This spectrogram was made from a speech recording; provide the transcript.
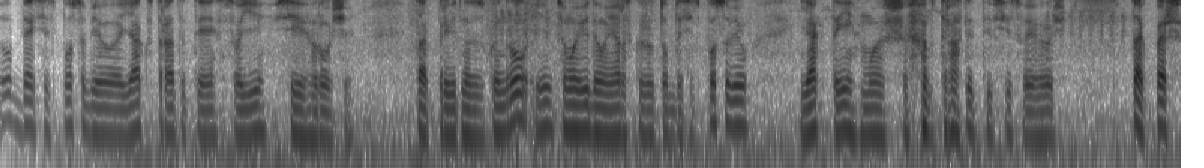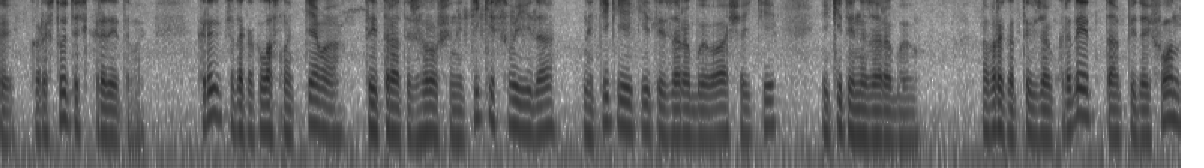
Топ-10 способів, як втратити свої всі гроші. Так, привіт на зв'язку Enroll. І в цьому відео я розкажу топ-10 способів, як ти можеш втратити всі свої гроші. Так, перший, користуйтесь кредитами. Кредит це така класна тема. Ти тратиш гроші не тільки свої, да? не тільки які ти заробив, а ще й ті, які ти не заробив. Наприклад, ти взяв кредит там, під iPhone,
